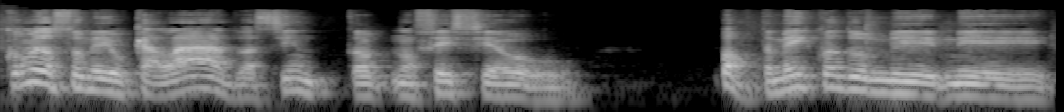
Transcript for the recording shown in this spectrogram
Como eu sou meio calado, assim, não sei se eu... Bom, também quando me, me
